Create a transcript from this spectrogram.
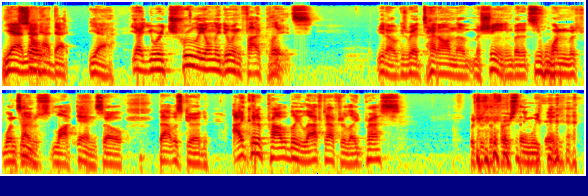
Yeah, and So- that had that. Yeah, Yeah, you were truly only doing five plates. You know, because we had ten on the machine, but it's Mm-hmm. one one side was locked in, so that was good. I could have probably left after leg press, which was the first thing we did.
